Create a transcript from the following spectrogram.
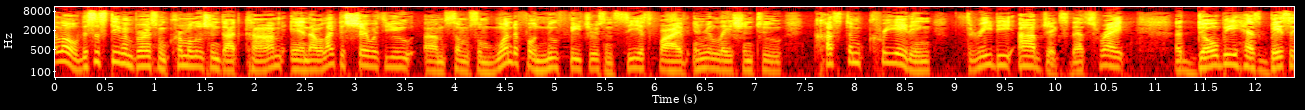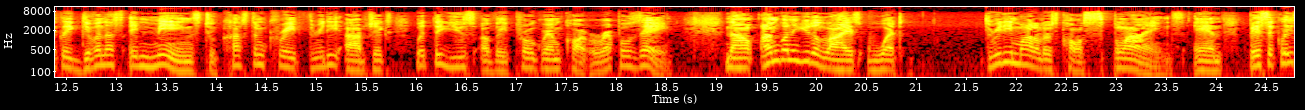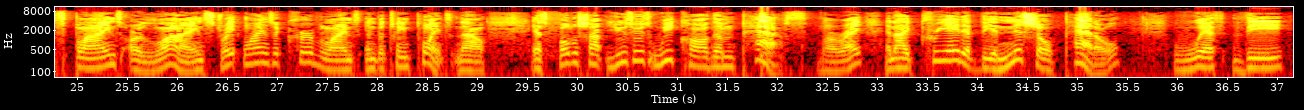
Hello, this is Stephen Burns from Chromeallusion.com, and I would like to share with you um, some, some wonderful new features in CS5 in relation to custom creating 3D objects. That's right. Adobe has basically given us a means to custom create 3D objects with the use of a program called Repoussé. Now, I'm going to utilize what 3D modelers call splines. And basically, splines are lines, straight lines or curved lines in between points. Now, as Photoshop users, we call them paths. All right? And I created the initial paddle with the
